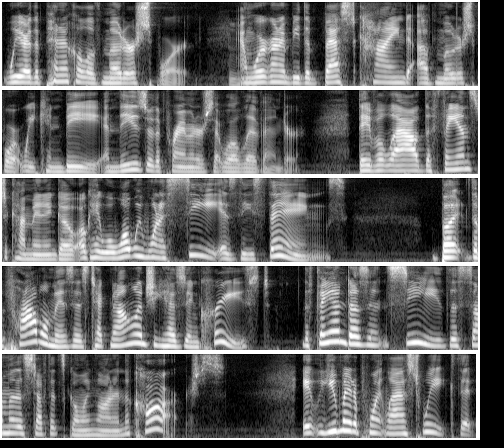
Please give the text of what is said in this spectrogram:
we are the pinnacle of motorsport and we're going to be the best kind of motorsport we can be, and these are the parameters that we'll live under. They've allowed the fans to come in and go, okay, well, what we want to see is these things. But the problem is, as technology has increased, the fan doesn't see the some of the stuff that's going on in the cars. It, you made a point last week that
